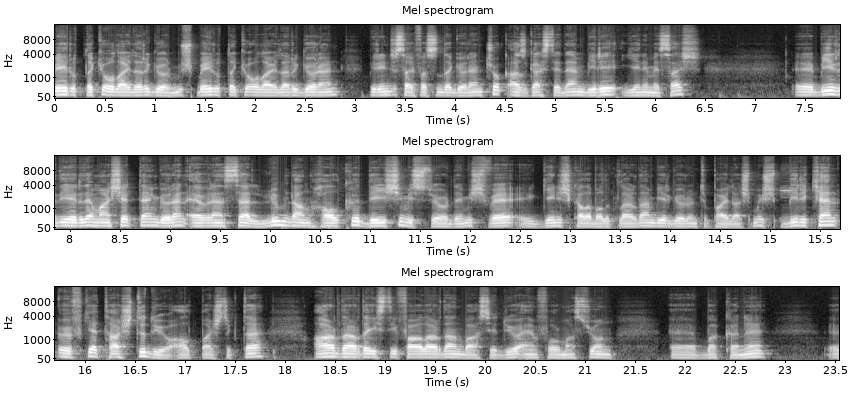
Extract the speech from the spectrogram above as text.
Beyrut'taki olayları görmüş. Beyrut'taki olayları gören, birinci sayfasında gören çok az gazeteden biri Yeni Mesaj. Ee, bir diğeri de manşetten gören evrensel Lübnan halkı değişim istiyor demiş ve e, geniş kalabalıklardan bir görüntü paylaşmış. Biriken öfke taştı diyor alt başlıkta. Ard arda istifalardan bahsediyor. Enformasyon e, Bakanı e,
